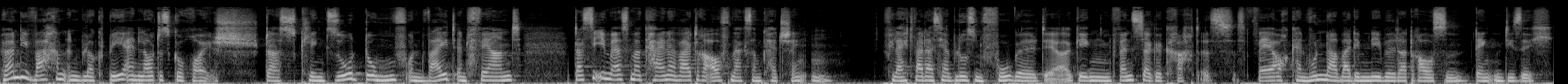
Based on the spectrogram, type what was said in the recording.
hören die Wachen in Block B ein lautes Geräusch. Das klingt so dumpf und weit entfernt, dass sie ihm erstmal keine weitere Aufmerksamkeit schenken. Vielleicht war das ja bloß ein Vogel, der gegen ein Fenster gekracht ist. Es wäre ja auch kein Wunder bei dem Nebel da draußen, denken die sich.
